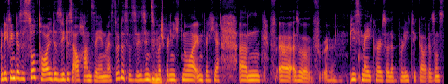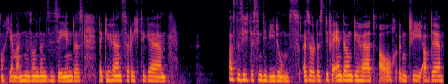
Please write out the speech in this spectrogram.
Und ich finde, das ist so toll, dass sie das auch ansehen, weißt du, dass sie sind zum mhm. Beispiel nicht nur irgendwelche, ähm, äh, also äh, Peacemakers oder Politiker oder sonst noch jemanden, sondern sie sehen, dass da gehören so richtige aus der Sicht des Individuums. Also dass die Veränderung gehört auch irgendwie auf der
